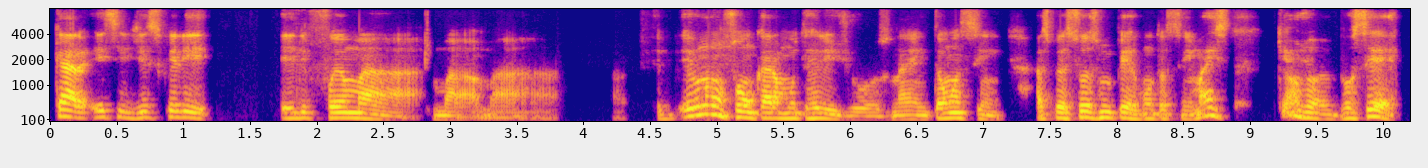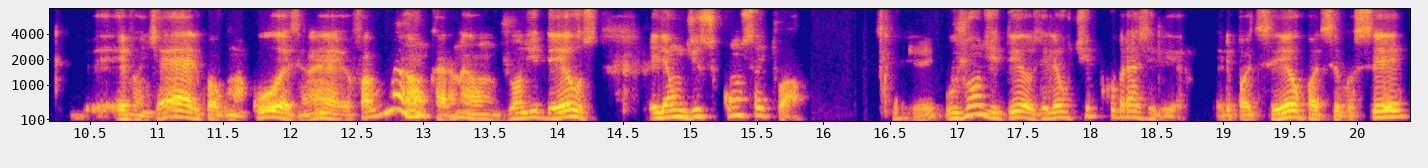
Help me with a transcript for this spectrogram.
Cara, esse disco, ele, ele foi uma, uma, uma eu não sou um cara muito religioso, né? Então, assim, as pessoas me perguntam assim, mas quem é um, você evangélico, alguma coisa, né? Eu falo, não, cara, não. João de Deus, ele é um disco conceitual. Okay. O João de Deus, ele é o típico brasileiro. Ele pode ser eu, pode ser você,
